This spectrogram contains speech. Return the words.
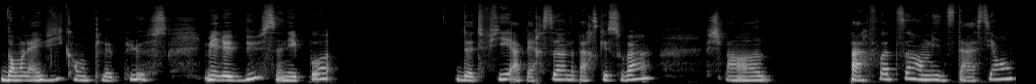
dont la vie compte le plus. Mais le but, ce n'est pas de te fier à personne, parce que souvent, je parle parfois de ça en méditation,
